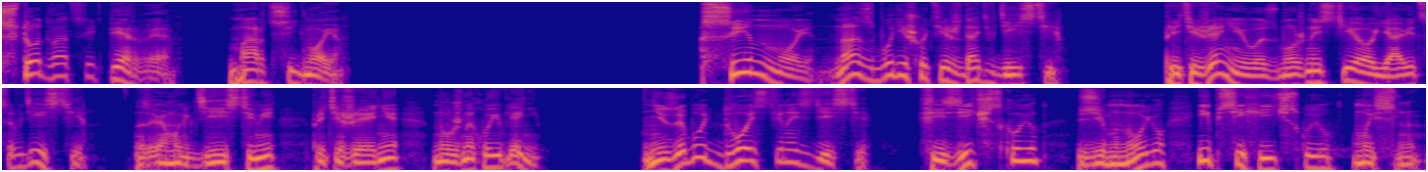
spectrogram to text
121. Март 7. Сын мой, нас будешь утверждать в действии. Притяжение возможностей оявится в действии. Назовем их действиями притяжения нужных уявлений. Не забудь двойственность действия — физическую, земную и психическую, мысленную.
